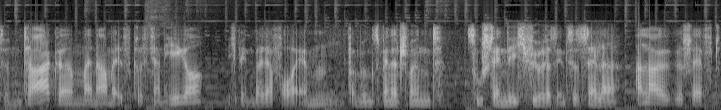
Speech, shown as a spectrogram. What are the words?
Guten Tag, äh, mein Name ist Christian Heger. Ich bin bei der VM Vermögensmanagement zuständig für das institutionelle Anlagegeschäft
